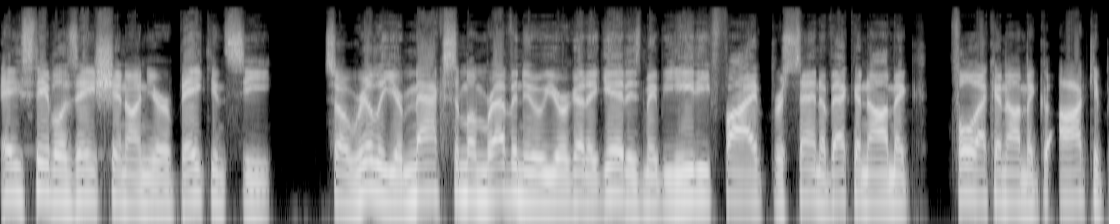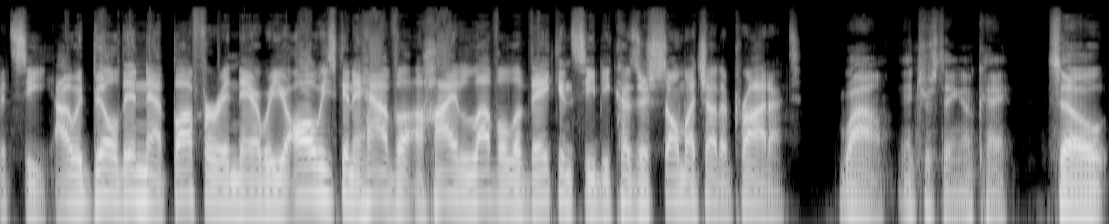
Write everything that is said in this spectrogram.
a stabilization on your vacancy. So really your maximum revenue you're going to get is maybe 85% of economic full economic occupancy. I would build in that buffer in there where you're always going to have a, a, high level of vacancy because there's so much other product. Wow, interesting. Okay. So,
